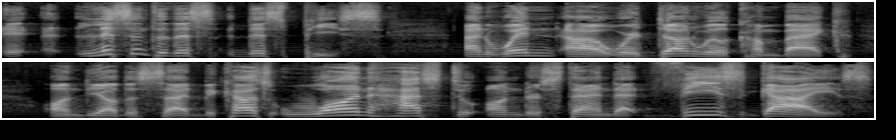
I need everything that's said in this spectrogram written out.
it, uh, listen to this this piece, and when uh, we're done, we'll come back on the other side because one has to understand that these guys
